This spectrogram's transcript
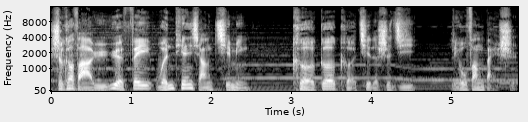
史可法与岳飞、文天祥齐名，可歌可泣的事迹流芳百世。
